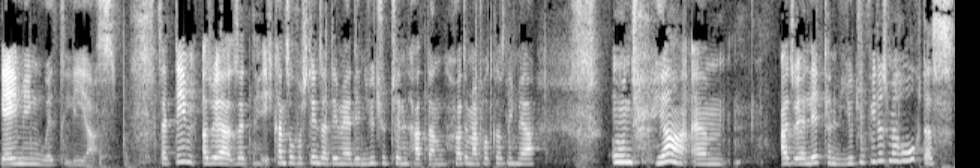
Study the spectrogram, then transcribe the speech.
Gaming with Lias. Seitdem, also ja, seit, ich kann es so verstehen, seitdem er den YouTube-Channel hat, dann hört er meinen Podcast nicht mehr. Und ja, ähm, also er lädt keine YouTube-Videos mehr hoch. Das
